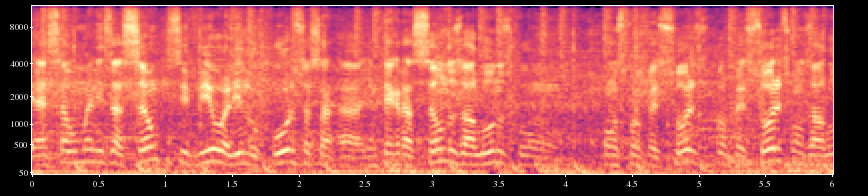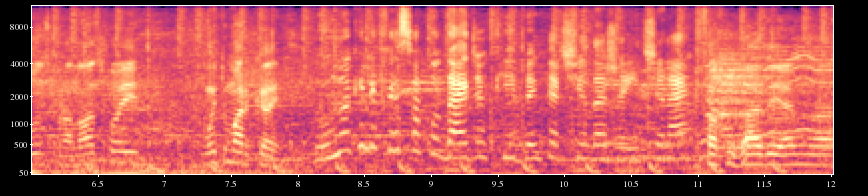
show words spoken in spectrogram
Essa humanização que se viu ali no curso, essa integração dos alunos com, com os professores, dos professores com os alunos, para nós foi muito marcante. Uma que ele fez faculdade aqui, bem pertinho da gente, né? A faculdade é uma,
